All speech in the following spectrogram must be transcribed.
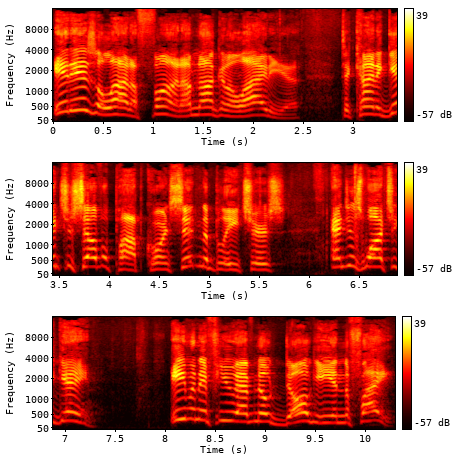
It is a lot of fun, I'm not going to lie to you, to kind of get yourself a popcorn, sit in the bleachers, and just watch a game, even if you have no doggy in the fight.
